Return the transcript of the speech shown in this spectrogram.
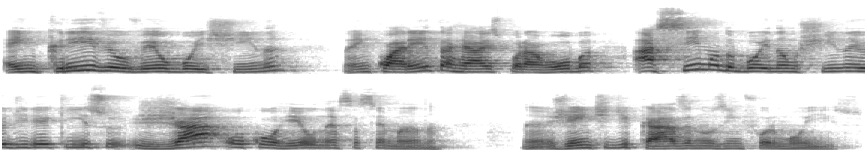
É incrível ver o boi China né, em 40 reais por arroba acima do boi não China, eu diria que isso já ocorreu nessa semana. Né? Gente de casa nos informou isso.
